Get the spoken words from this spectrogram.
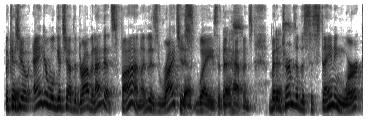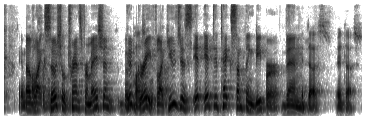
because, you know, anger will get you out the driveway. And I think that's fine. I think there's righteous Yeah. ways that that happens. But in terms of the sustaining work of like social transformation, good Impossible. grief. Like you just, it, it, it takes something deeper than, it does it does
